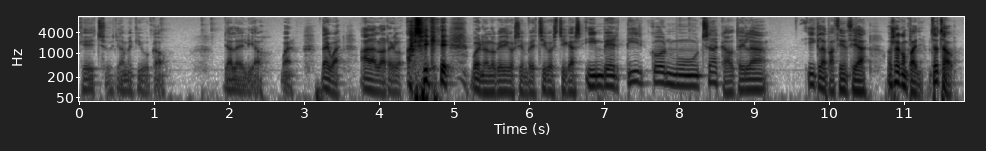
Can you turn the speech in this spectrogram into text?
¿qué he hecho? Ya me he equivocado. Ya la he liado. Bueno, da igual, ahora lo arreglo. Así que, bueno, lo que digo siempre, chicos, chicas, invertir con mucha cautela y que la paciencia os acompañe. Chao, chao.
